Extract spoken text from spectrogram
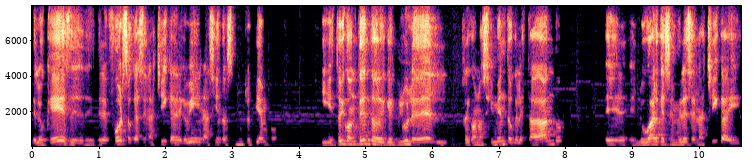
de, lo que es, del esfuerzo que hacen las chicas, de lo que vienen haciendo hace mucho tiempo. Y estoy contento de que el club le dé el reconocimiento que le está dando, eh, el lugar que se merecen las chicas y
